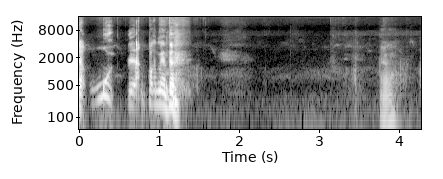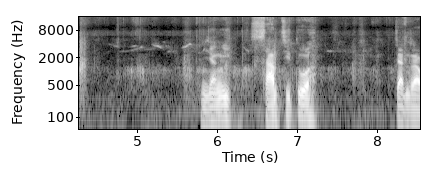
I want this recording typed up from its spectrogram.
จะอุ้ยหลักปักเนี่ยเถอะยังอีก สามสี่ตัว จันเรา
